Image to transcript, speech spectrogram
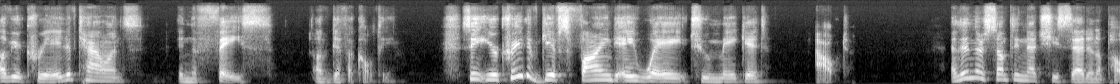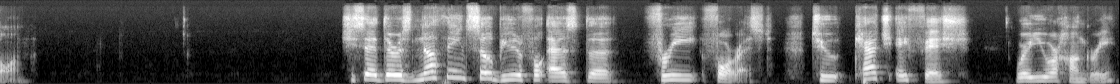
of your creative talents in the face of difficulty. See, your creative gifts find a way to make it out. And then there's something that she said in a poem. She said, There is nothing so beautiful as the free forest. To catch a fish where you are hungry,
